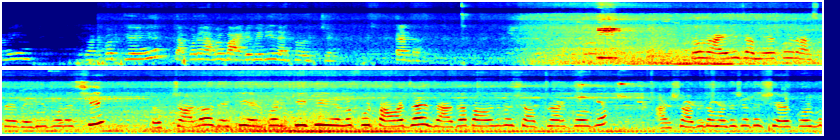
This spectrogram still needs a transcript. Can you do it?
আমি খেয়ে নিই তারপরে আবার বাইরে বেরিয়ে দেখা হচ্ছে। টাটা। তো গাইজ আমি এখন রাস্তায় বেরিয়ে পড়েছি। তো চলো দেখি এরপর কি কি ইয়েলো ফুড পাওয়া যায় যা যা পাওয়া যাবে সব ট্রাই করব। আর সবই তোমাদের সাথে শেয়ার করব।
